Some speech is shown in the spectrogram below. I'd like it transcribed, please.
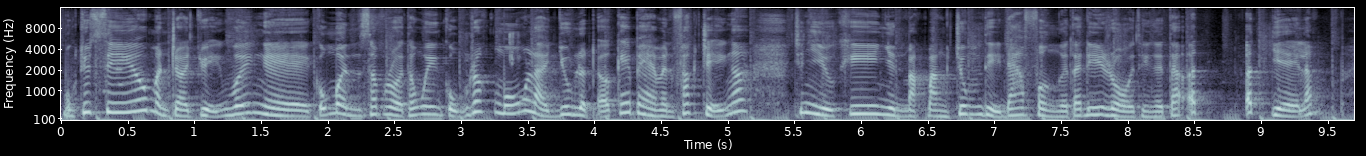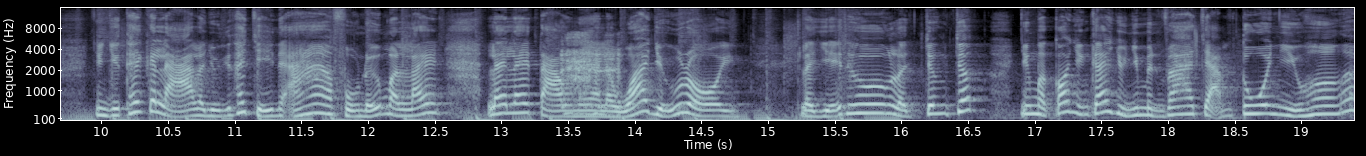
một chút xíu mình trò chuyện với nghề của mình xong rồi Thông Nguyên cũng rất muốn là du lịch ở cái bè mình phát triển á. Chứ nhiều khi nhìn mặt bằng chung thì đa phần người ta đi rồi thì người ta ít ít về lắm. Nhưng chị thấy cái lạ là dù chị thấy chị nè, à phụ nữ mà lái lái lái tàu nè là quá dữ rồi Là dễ thương, là chân chất. Nhưng mà có những cái dù như mình va chạm tour nhiều hơn á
